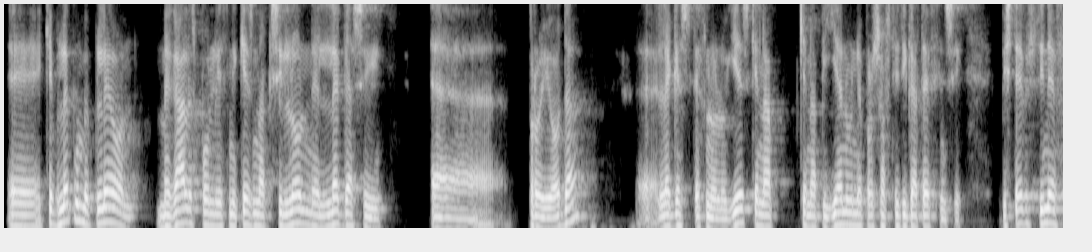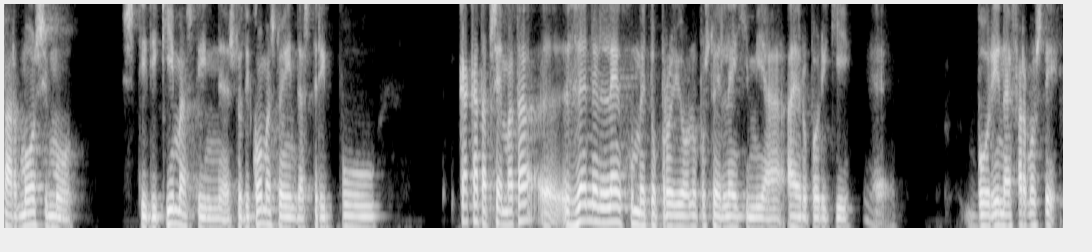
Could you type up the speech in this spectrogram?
ε, και βλέπουμε πλέον μεγάλες πολυεθνικές να ξυλώνουν legacy προϊόντα, legacy τεχνολογίες και να, και να πηγαίνουν προς αυτή την κατεύθυνση. Πιστεύεις ότι είναι εφαρμόσιμο στη δική μας, στο δικό μας το industry που κακά τα ψέματα ε, δεν ελέγχουμε το προϊόν όπως το ελέγχει μια αεροπορική. Ε, μπορεί να εφαρμοστεί;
